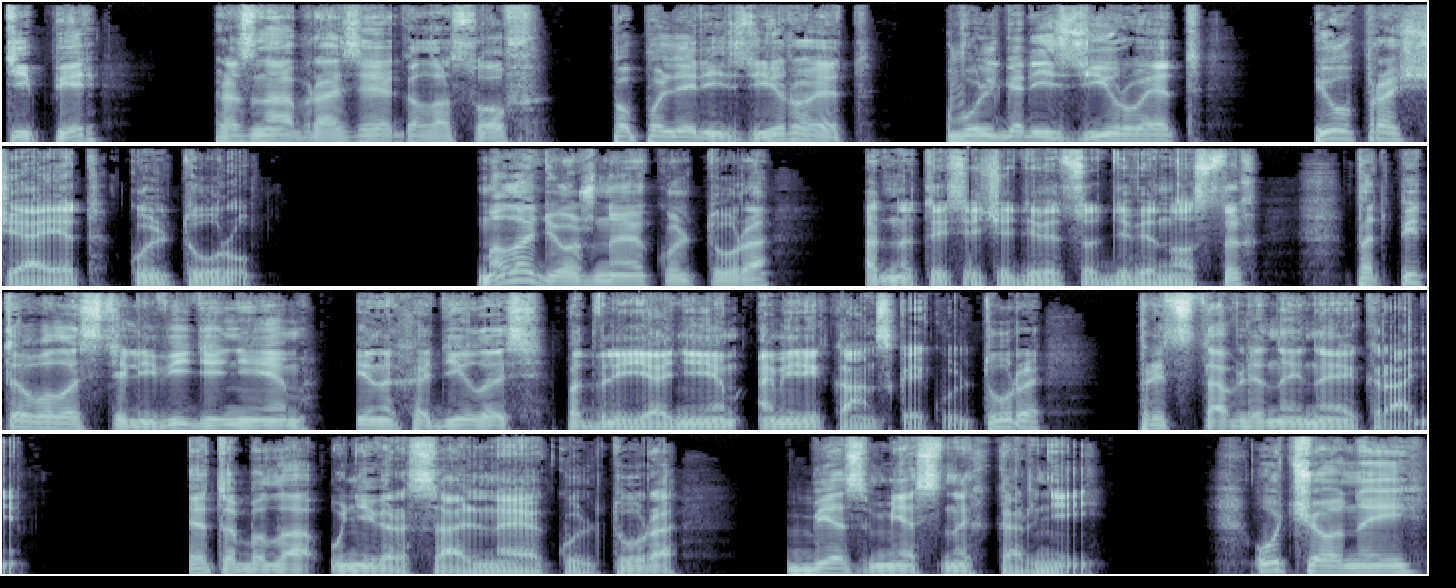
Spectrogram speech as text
Теперь разнообразие голосов популяризирует, вульгаризирует и упрощает культуру. Молодежная культура 1990-х подпитывалась телевидением и находилась под влиянием американской культуры, представленной на экране. Это была универсальная культура без местных корней. Ученый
